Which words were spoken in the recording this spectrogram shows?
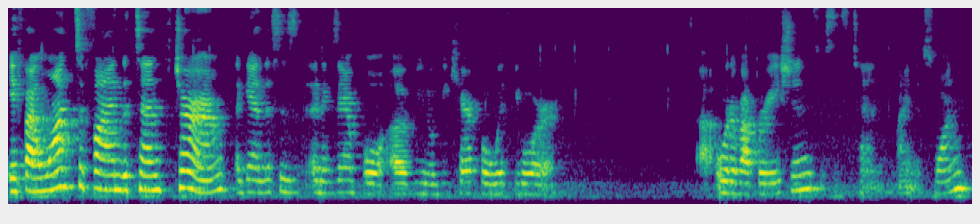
If I want to find the 10th term, again, this is an example of, you know, be careful with your uh, order of operations. This is 10 minus 1.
